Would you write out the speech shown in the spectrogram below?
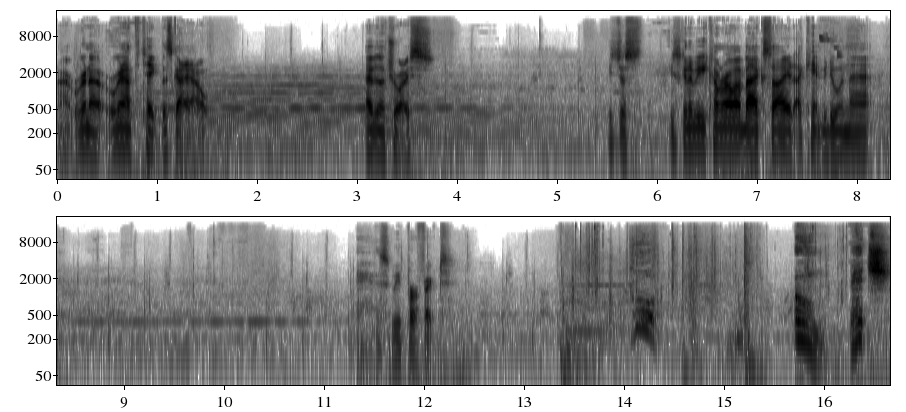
Alright, we're gonna we're gonna have to take this guy out. I have no choice. He's just he's gonna be coming around my backside. I can't be doing that. This will be perfect. Boom, bitch.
